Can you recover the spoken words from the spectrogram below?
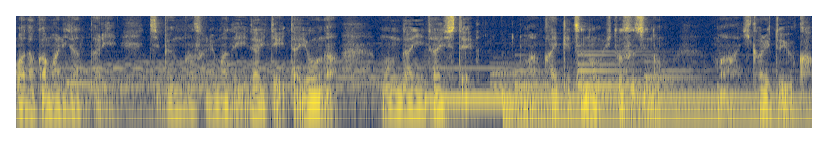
わだかまりだったり自分がそれまで抱いていたような問題に対して、まあ、解決の一筋の、まあ、光というか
